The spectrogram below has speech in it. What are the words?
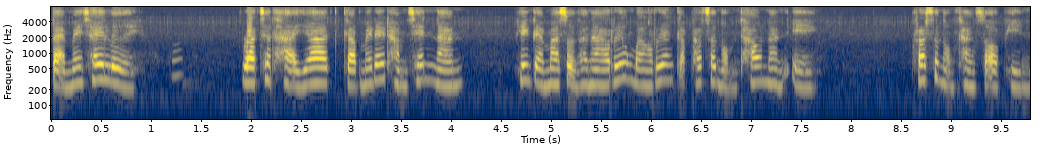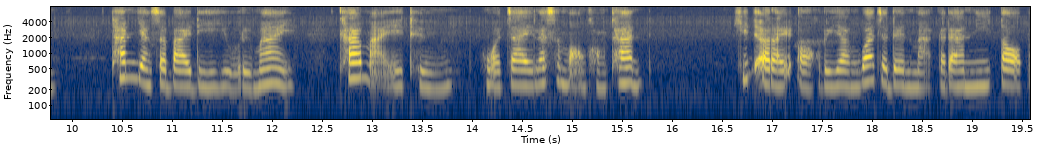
แต่ไม่ใช่เลย รัชทายาทกลับไม่ได้ทำเช่นนั้น เพียงแต่มาสนทนาเรื่องบางเรื่องกับพระสนมเท่านั้นเอง พระสนมคังซอพิน ท่านยังสบายดีอยู่หรือไม่ ข้าหมายถึงหัวใจและสมองของท่าน คิดอะไรออกหรือยังว่าจะเดินหมากกระดานนี้ต่อไป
